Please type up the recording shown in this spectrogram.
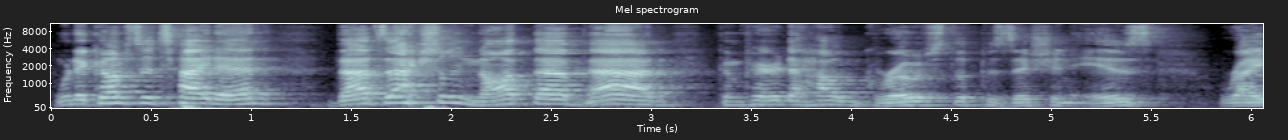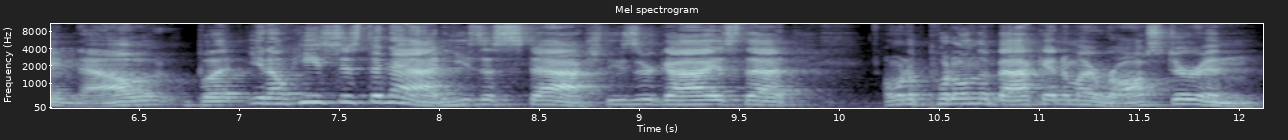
When it comes to tight end, that's actually not that bad compared to how gross the position is right now. But, you know, he's just an add, he's a stash. These are guys that I want to put on the back end of my roster and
